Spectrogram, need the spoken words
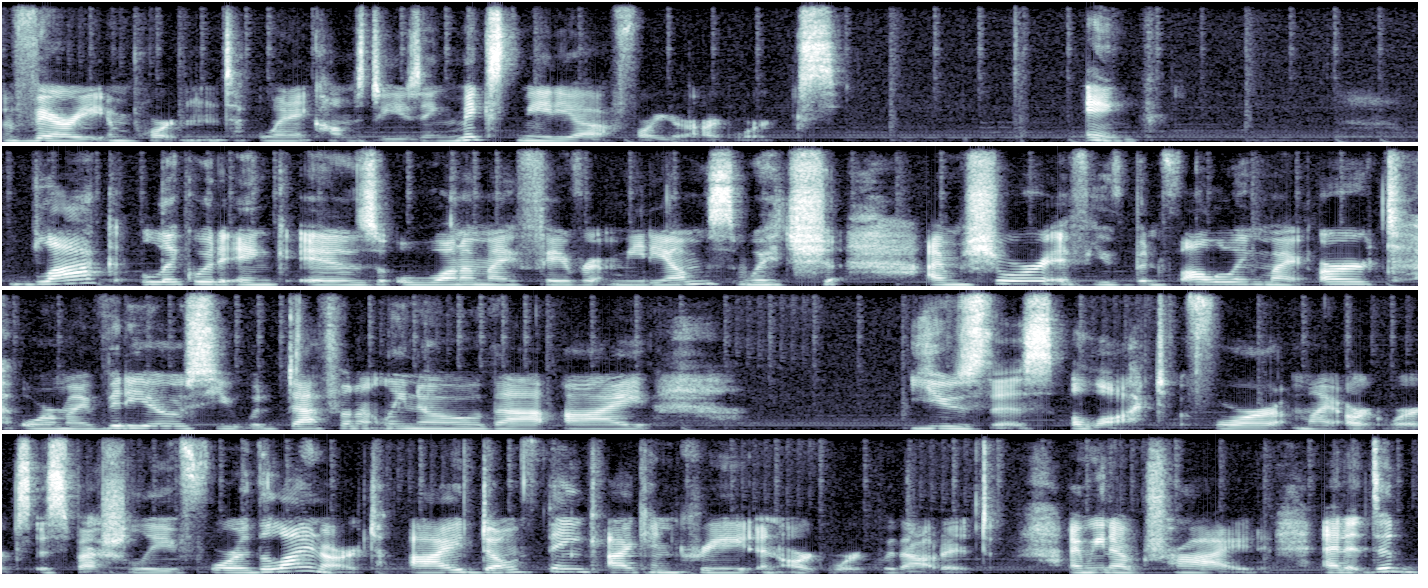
very important when it comes to using mixed media for your artworks. Ink. Black liquid ink is one of my favorite mediums, which I'm sure if you've been following my art or my videos, you would definitely know that I use this a lot for my artworks, especially for the line art. I don't think I can create an artwork without it. I mean, I've tried and it did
